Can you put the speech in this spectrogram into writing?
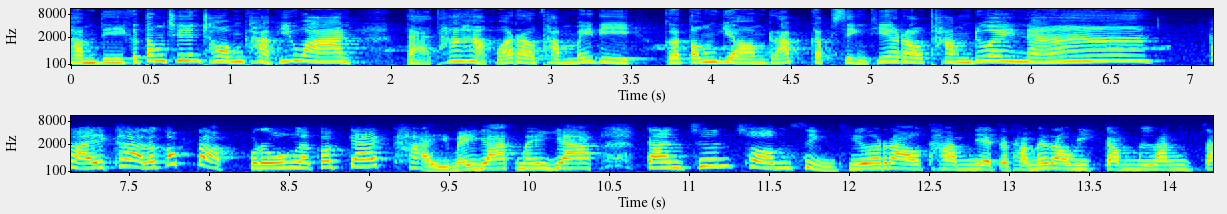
ทำดีก็ต้องชื่นชมค่ะพี่วาน แต่ถ้าหากว่าเราทำไม่ดีก็ต้องยอมรับกับสิ่งที่เราทำด้วยนะ ใช่ค่ะ แล้วก็ปรับปรุงแล้วก็แก้ไขไม่ยากไม่ยาก การชื่นชมสิ่งที่เราทำเนี่ยจะทำให้เรามีกำลังใจ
